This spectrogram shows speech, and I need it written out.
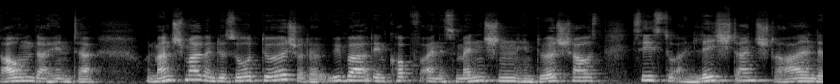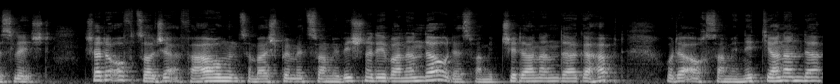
Raum dahinter. Und manchmal, wenn du so durch oder über den Kopf eines Menschen hindurchschaust, siehst du ein Licht, ein strahlendes Licht. Ich hatte oft solche Erfahrungen, zum Beispiel mit Swami Vishnadevananda oder Swami Chidananda gehabt oder auch Swami Nityananda,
